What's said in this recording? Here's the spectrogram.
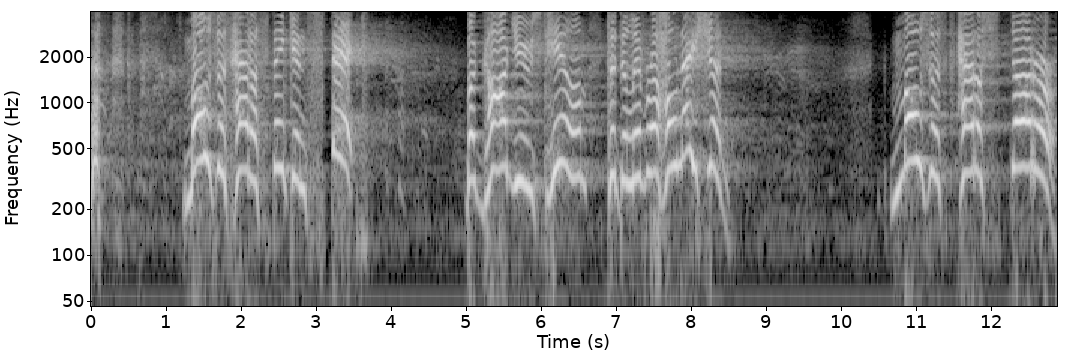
Moses had a stinking stick, but God used him to deliver a whole nation. Moses had a stutter.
